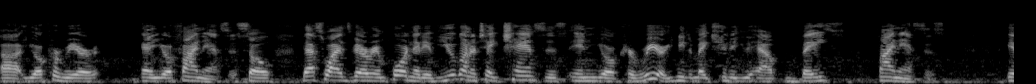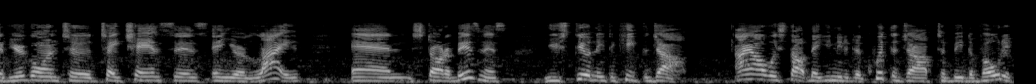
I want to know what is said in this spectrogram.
uh, your career, and your finances. So that's why it's very important that if you're going to take chances in your career, you need to make sure that you have base finances. if you're going to take chances in your life and start a business, you still need to keep the job. I always thought that you needed to quit the job to be devoted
